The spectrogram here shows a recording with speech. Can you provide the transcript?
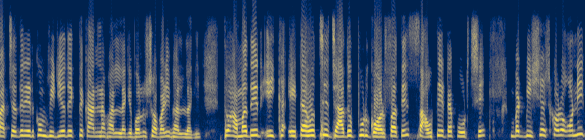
বাচ্চাদের এরকম ভিডিও দেখতে কার না ভালো লাগে? বলো, সবারই ভালো লাগে। তো আমাদের এই এটা হচ্ছে যাদবপুর গড়ফাতে সাউথে এটা পড়ছে। বাট বিশ্বাস করো, অনেক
